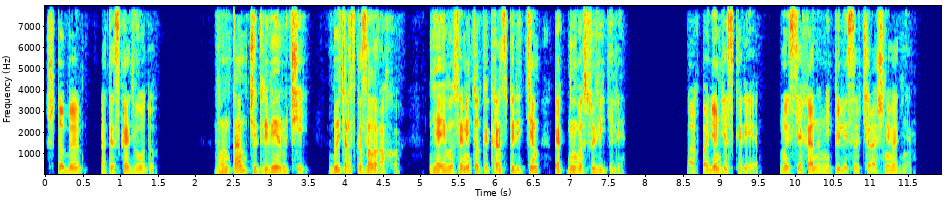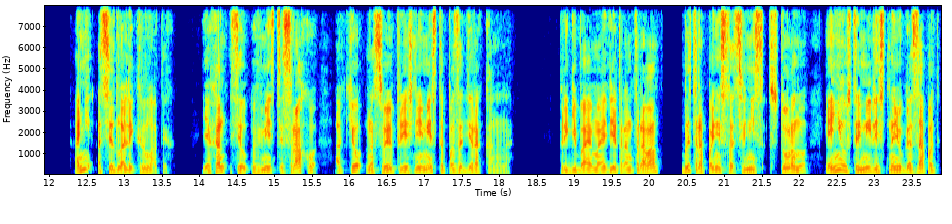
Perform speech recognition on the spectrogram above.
Чтобы отыскать воду. Вон там, чуть левее ручей, быстро сказал Рахо. Я его заметил как раз перед тем, как мы вас увидели. Ах, пойдемте скорее. Мы с Яханом не пили со вчерашнего дня. Они оседлали крылатых. Яхан сел вместе с Раху, а Кьо на свое прежнее место позади Раканана. Пригибаемая ветром трава быстро понеслась вниз в сторону, и они устремились на юго-запад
